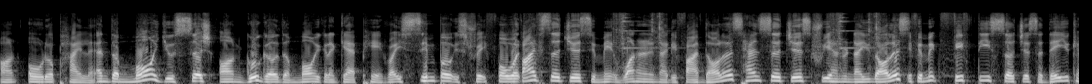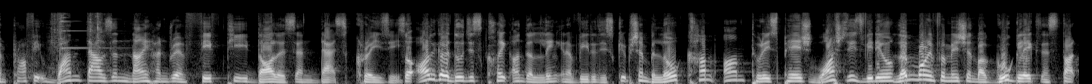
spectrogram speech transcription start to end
on autopilot. And the more you search on Google, the more you're gonna get paid, right? It's simple, it's straightforward. Five searches, you made $195. 10 searches, $390. If you make 50 searches a day, you can profit $1,950 and that's crazy. So all you gotta do, is just click on the link in the video description below, come on to this page, watch this video, learn more information about Googlix and start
